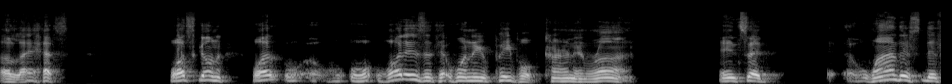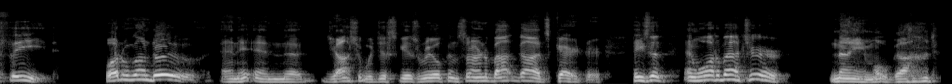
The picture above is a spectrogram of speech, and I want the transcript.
alas. What's going to, what, what is it that one of your people turn and run? And said, Why this defeat? What are we going to do? And, and uh, Joshua just gets real concerned about God's character. He said, And what about your name, oh God?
